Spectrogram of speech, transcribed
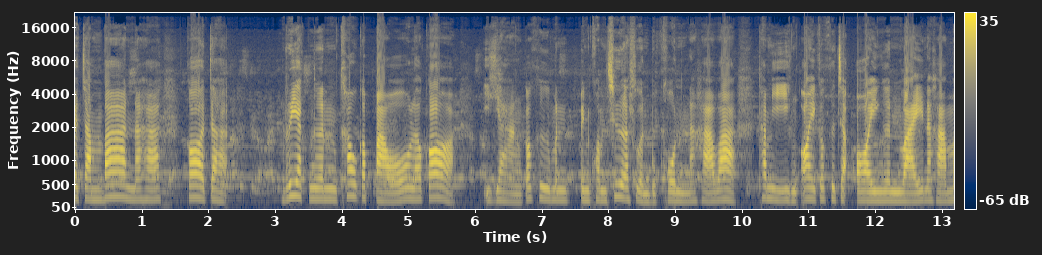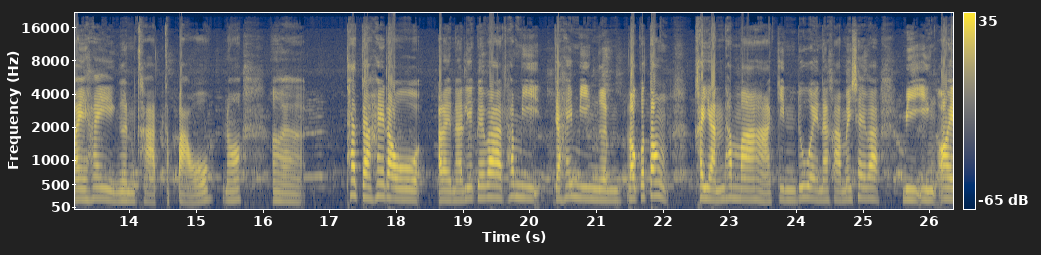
ประจำบ้านนะคะ ก็จะเรียกเงินเข้ากระเป๋าแล้วก็อีกอย่างก็คือมันเป็นความเชื่อส่วนบุคคลนะคะว่าถ้ามีอิงอ้อยก็คือจะออยเงินไว้นะคะ ไม่ให้เงินขาดกระเป๋าเนาะถ้าจะให้เรา อะไรนะ เรียกได้ว่าถ้ามีจะให้มีเงิน เราก็ต้องขยันทำมาหากินด้วยนะคะ ไม่ใช่ว่ามีอิงอ้อย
